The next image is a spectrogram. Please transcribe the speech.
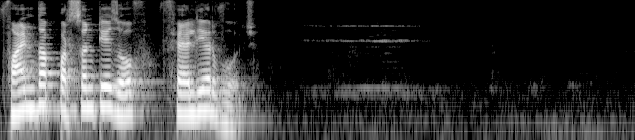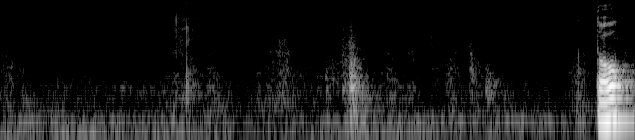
Find the percentage of failure was तो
